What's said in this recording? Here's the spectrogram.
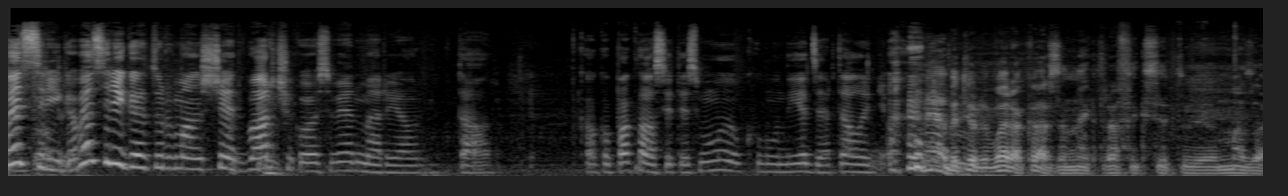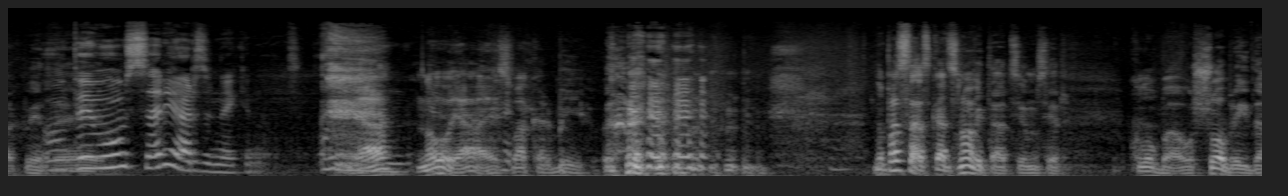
vecrīga. Vecrīga tur man šķiet barčikos vienmēr jau tā. Kaut ko paklausīties mūziku un iedzert aliņu. Jā, bet tur ir vairāk ārzemnieku trafiks, ir tur jau mazāk vietā. un pie mums arī ārzemnieki nāca. Jā, nu, jā, es vakar biju. nu, Pastāstiet, kādas novitātes jums ir klubā uz šobrīd?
